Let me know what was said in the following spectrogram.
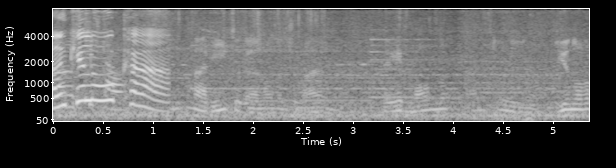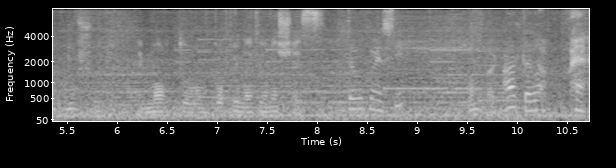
Anche. Luca. Il marito della nonna Giovanna era il nonno Antonino. Io non l'ho conosciuto, è morto un po' prima che io nascessi. Conheci? Non dai. Ah, tá lá. É,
